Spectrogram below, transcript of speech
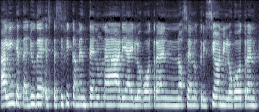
a alguien que te ayude específicamente en una área y luego otra en, no sé, nutrición y luego otra en,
